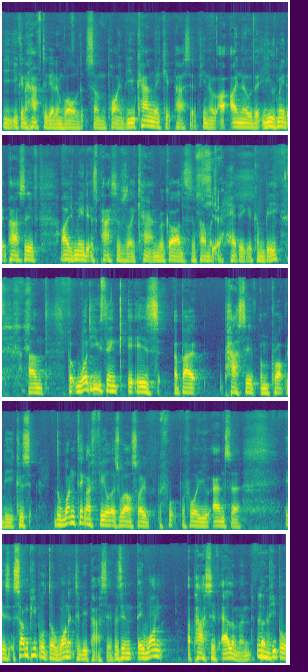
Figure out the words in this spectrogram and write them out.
you, are going to have to get involved at some point. But you can make it passive. You know, I, I, know that you've made it passive. I've made it as passive as I can, regardless of how much yeah. a headache it can be. Um, but what do you think it is about passive and property? Because the one thing I feel as well, sorry, before, before you answer, is some people don't want it to be passive. As in, they want a passive element, but mm-hmm. people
